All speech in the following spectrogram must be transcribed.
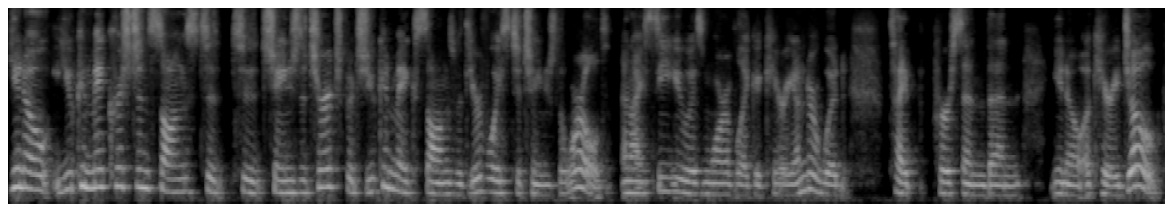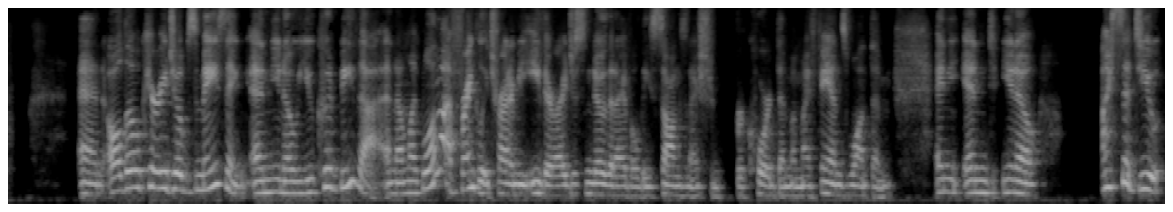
you know, you can make Christian songs to to change the church, but you can make songs with your voice to change the world. And I see you as more of like a Carrie Underwood type person than, you know, a Kari Jobe and although Kari Jobe's amazing, and you know, you could be that. And I'm like, well, I'm not frankly trying to be either. I just know that I have all these songs and I should record them and my fans want them. And and you know, I said to you,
